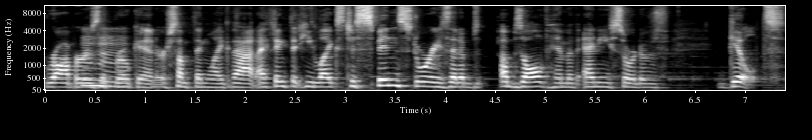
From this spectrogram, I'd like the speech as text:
robbers that Mhm. broke in or something like that. I think that he likes to spin stories that ab- absolve him of any sort of guilt.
